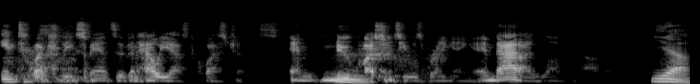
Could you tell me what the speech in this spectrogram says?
intellectually expansive in how he asked questions and new mm. questions he was bringing. And that I loved about him. Yeah.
